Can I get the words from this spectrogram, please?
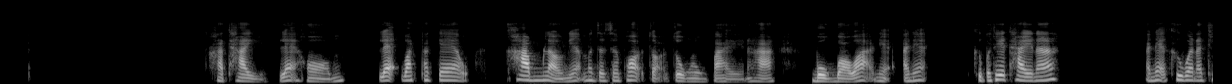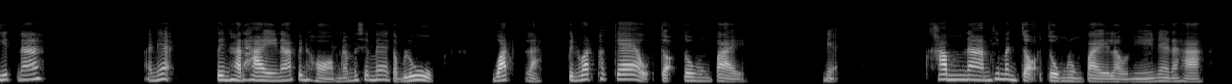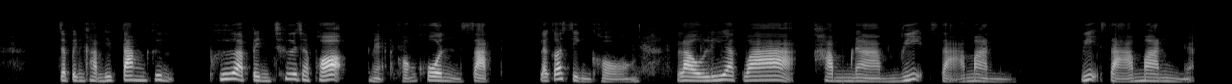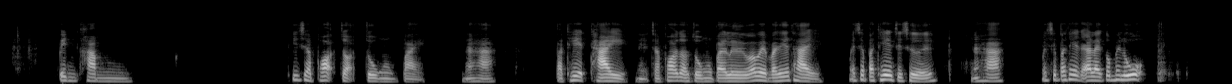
หาไทยและหอม และวัดพระแก้วคำเหล่านี้มันจะเฉพาะเจาะจงลงไปนะคะ บ่งบอกว่าเนี่ยอันเนี้ยคือประเทศไทยนะ อันเนี้ยคือวันอาทิตย์นะ อันเนี้ยเป็นหาไทยนะ เป็นหอมนะไม่ใช่แม่กับลูก วัดล่ะ เป็นวัดพระแก้วเจาะจงลงไป เนี่ยคำนามที่มันเจาะจงลงไปเหล่านี้เนี่ยนะคะ จะเป็นคำที่ตั้งขึ้น เพื่อเป็นชื่อเฉพาะเนี่ยของคนสัตว์ แล้วก็สิ่งของ เราเรียกว่าคำนามวิสามันวิสามันเนี่ยเป็นคำที่เฉพาะเจาะจงลงไปนะคะ ประเทศไทยเนี่ยเฉพาะเจาะจงลงไปเลยว่าเป็นประเทศไทย ไม่ใช่ประเทศเฉยๆนะคะ ไม่ใช่ประเทศอะไรก็ไม่รู้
